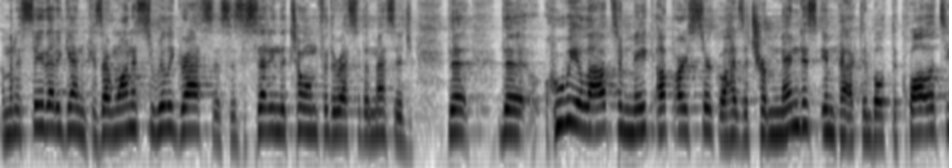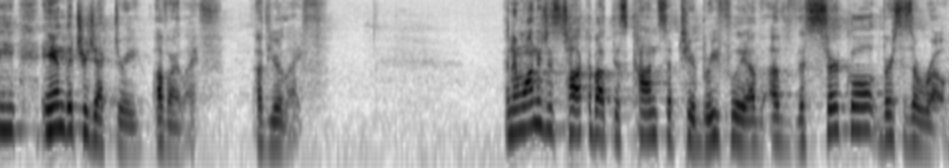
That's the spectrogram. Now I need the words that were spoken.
I'm going to say that again because I want us to really grasp this as setting the tone for the rest of the message. The, the, who we allow to make up our circle has a tremendous impact in both the quality and the trajectory of our life, of your life. And I want to just talk about this concept here briefly of, of the circle versus a row.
